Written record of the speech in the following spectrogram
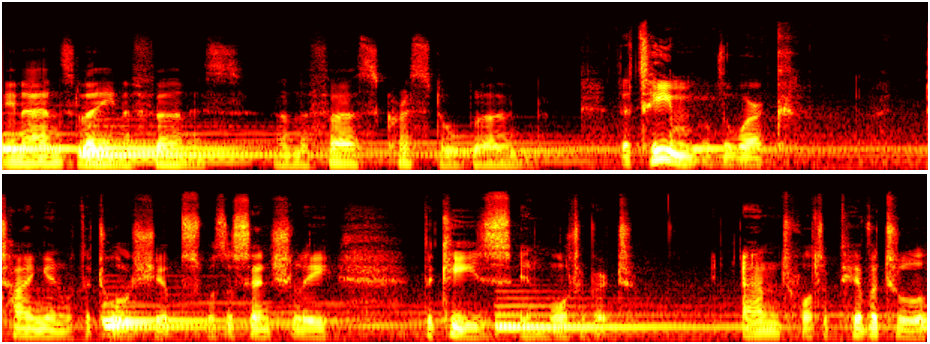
In Anne's Lane a furnace, and the first crystal blown. The theme of the work, tying in with the tall ships, was essentially the quays in Waterford, and what a pivotal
